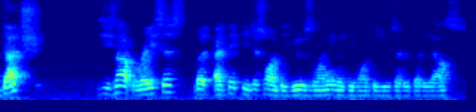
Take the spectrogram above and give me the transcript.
Dutch, he's not racist, but I think he just wanted to use Lenny like he wanted to use everybody else.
